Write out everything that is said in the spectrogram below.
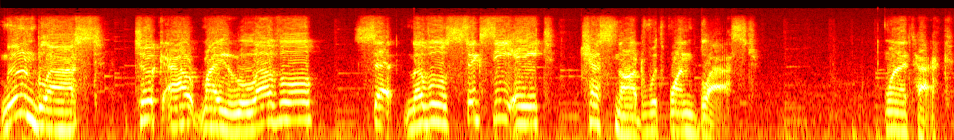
Moonblast took out my level set level 68 Chesnaught with one blast. One attack.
